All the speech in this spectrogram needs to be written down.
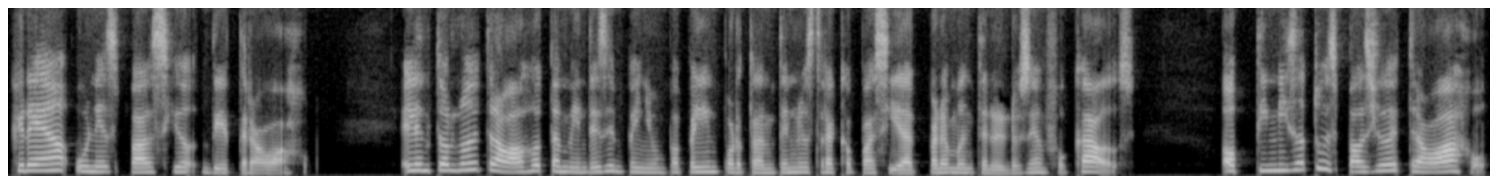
crea un espacio de trabajo. El entorno de trabajo también desempeña un papel importante en nuestra capacidad para mantenernos enfocados. Optimiza tu espacio de trabajo.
